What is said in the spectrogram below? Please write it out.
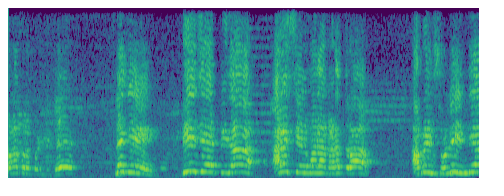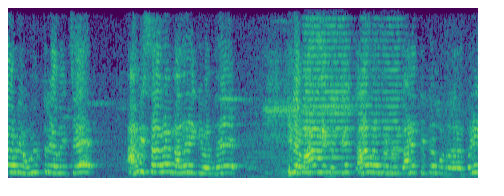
விளம்பரப்படுத்திட்டு. இன்னைக்கு பிஜேபி தான் அரசியல் மாநாடு நடத்துறோம் அப்படின்னு சொல்லி இந்தியாவுடைய உள்துறை அமைச்சர் அமித்ஷாவே மதுரைக்கு வந்து இந்த மாநாட்டுக்கு கலவரம் பண்றதுக்கான திட்டம் போட்டுருக்கிற பெரிய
